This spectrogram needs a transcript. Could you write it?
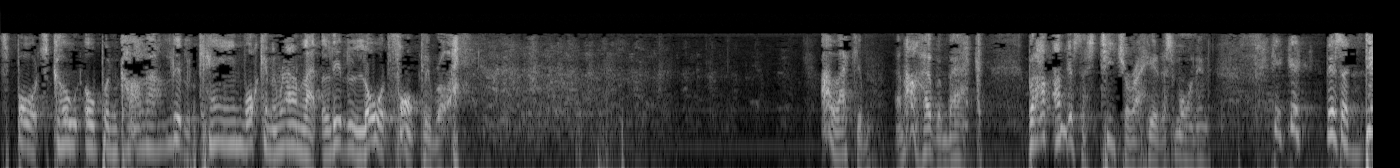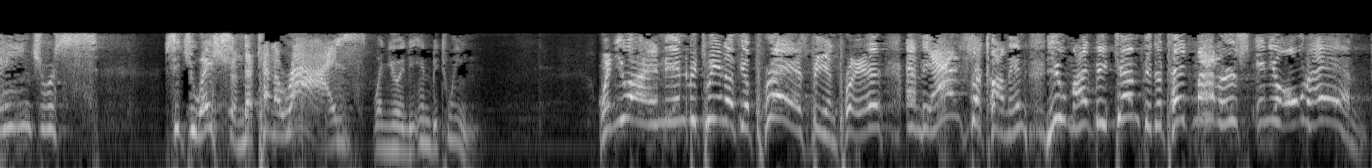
sports coat, open collar, little cane, walking around like little Lord Fauntleroy. I like him, and I'll have him back. But I'm just a teacher right here this morning. There's a dangerous situation that can arise when you're in the in between. When you are in the in between of your prayers being prayed and the answer coming, you might be tempted to take matters in your own hand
